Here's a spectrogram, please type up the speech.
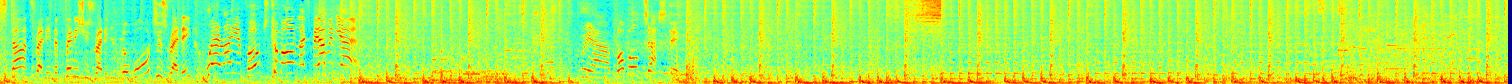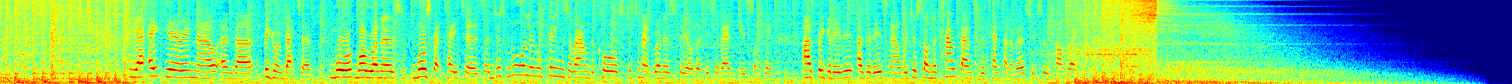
start's ready, the finish is ready, the water's ready. Where are you, folks? Come on, let's be having ya! We are bubble-tastic. Yeah, eight year in now and uh, bigger and better. More, more runners, more spectators and just more little things around the course just to make runners feel that this event is something as big as it is now. We're just on the countdown to the 10th anniversary so we can't wait.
